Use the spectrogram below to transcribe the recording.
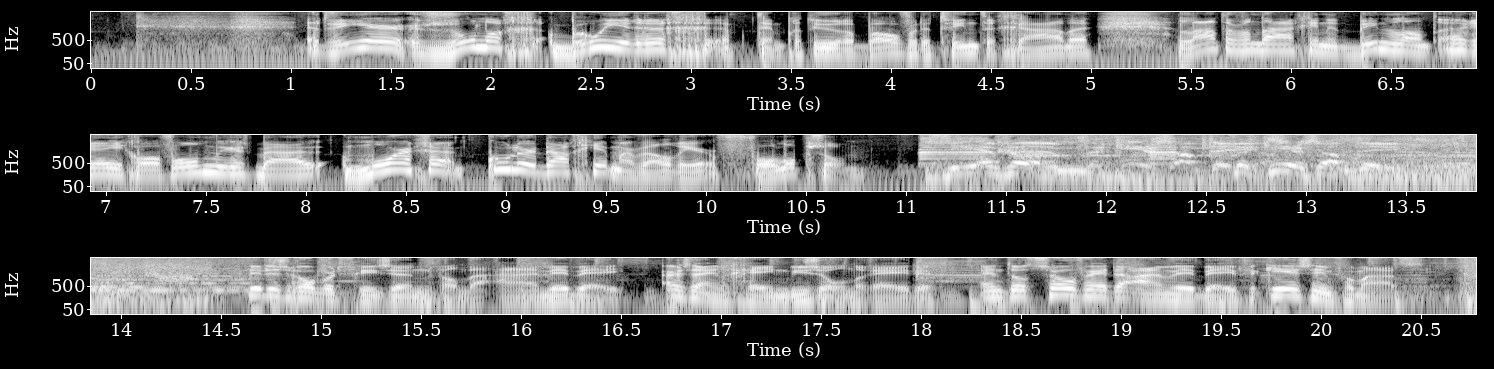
Het weer zonnig, broeierig, temperaturen boven de 20 graden. Later vandaag in het binnenland een regen- of onweersbui. Morgen koeler dagje, maar wel weer volop zon. ZFM, verkeersupdate. verkeersupdate. Dit is Robert Vriesen van de ANWB. Er zijn geen bijzonderheden. En tot zover de ANWB Verkeersinformatie.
